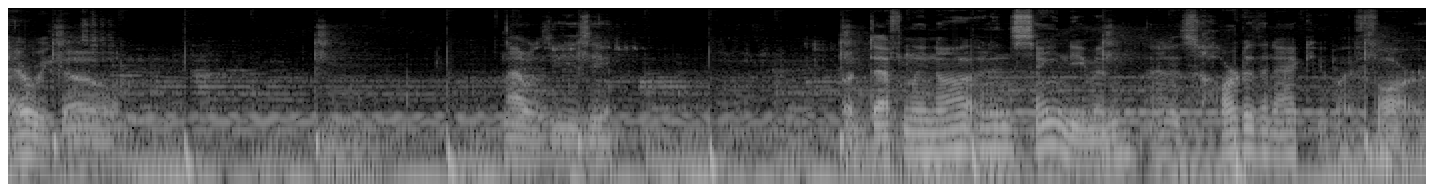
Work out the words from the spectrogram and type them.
There we go. That was easy. But definitely not an insane demon. That is harder than Acu by far.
